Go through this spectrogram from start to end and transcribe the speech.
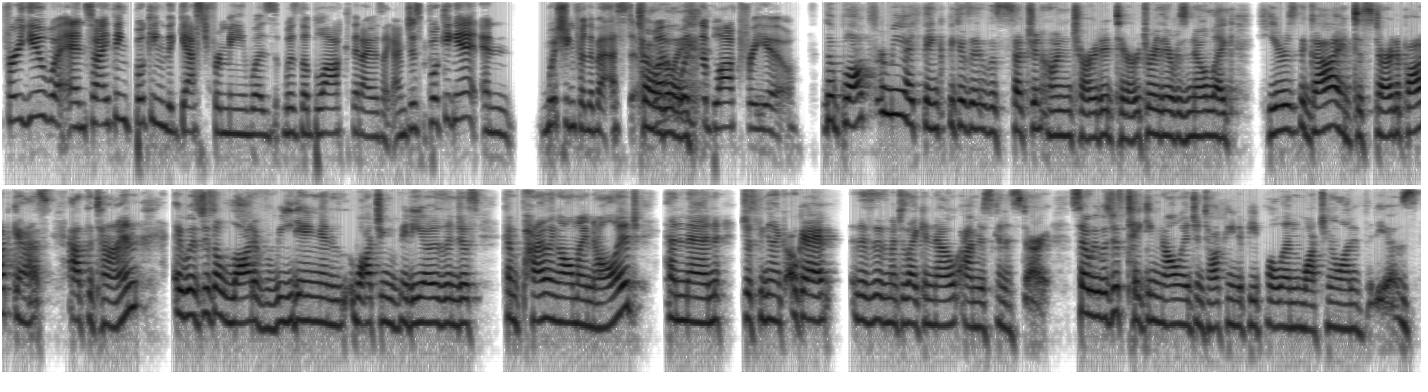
For you, and so I think booking the guest for me was was the block that I was like, I'm just booking it and wishing for the best. Totally. What was the block for you? The block for me, I think, because it was such an uncharted territory, there was no like, here's the guide to start a podcast at the time. It was just a lot of reading and watching videos and just compiling all my knowledge. And then just being like, okay, this is as much as I can know. I'm just going to start. So it was just taking knowledge and talking to people and watching a lot of videos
